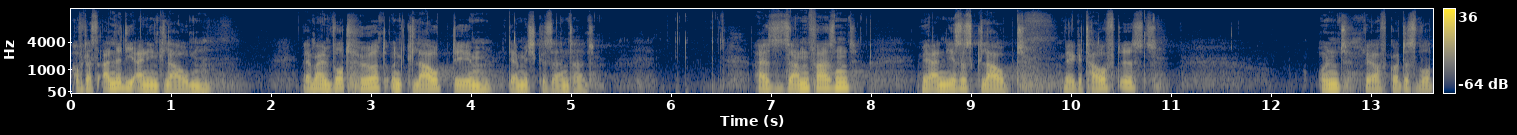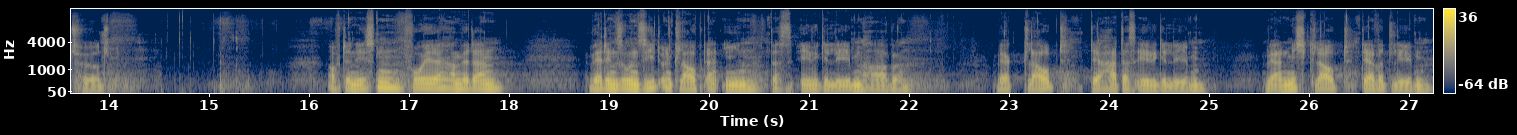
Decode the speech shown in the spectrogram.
Auf das alle, die an ihn glauben. Wer mein Wort hört und glaubt dem, der mich gesandt hat. Also zusammenfassend, wer an Jesus glaubt, wer getauft ist und wer auf Gottes Wort hört. Auf der nächsten Folie haben wir dann, wer den Sohn sieht und glaubt an ihn, das ewige Leben habe. Wer glaubt, der hat das ewige Leben. Wer an mich glaubt, der wird leben.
